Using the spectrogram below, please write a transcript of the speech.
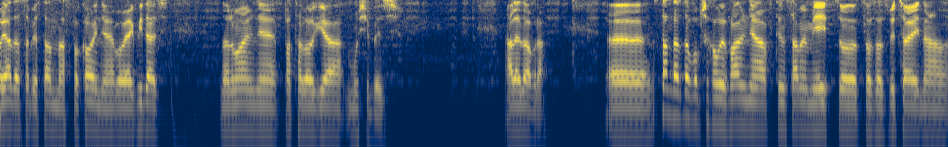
Pojadę sobie stąd na spokojnie, bo jak widać normalnie patologia musi być. Ale dobra. E, standardowo przechowywalnia w tym samym miejscu, co zazwyczaj na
